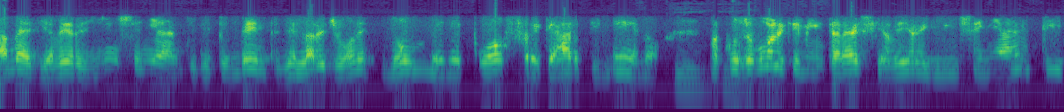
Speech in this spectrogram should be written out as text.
a me di avere gli insegnanti dipendenti della regione non me ne può fregare di meno. Mm. Ma cosa vuole che mi interessi avere gli insegnanti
